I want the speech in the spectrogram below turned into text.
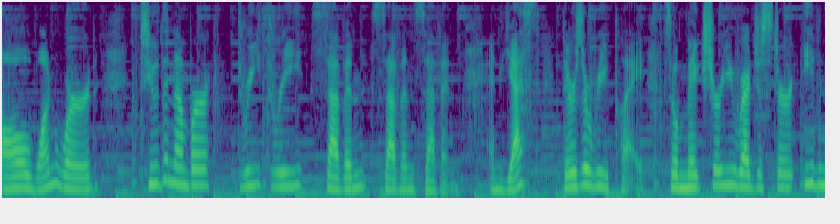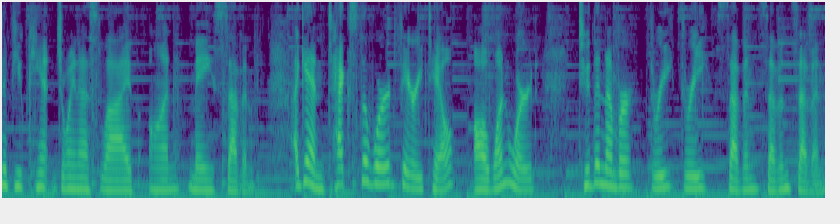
all one word, to the number 33777. And yes, there's a replay, so make sure you register even if you can't join us live on May 7th. Again, text the word fairy tale, all one word, to the number 33777.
